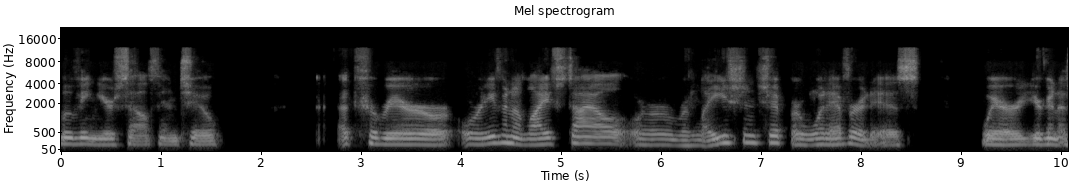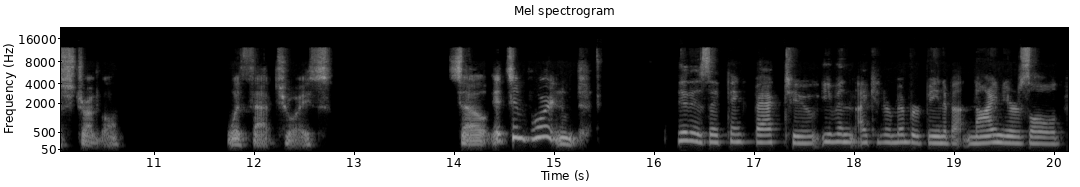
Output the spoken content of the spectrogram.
moving yourself into a career or, or even a lifestyle or a relationship or whatever it is where you're going to struggle with that choice. So it's important. It is. I think back to even I can remember being about nine years old,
